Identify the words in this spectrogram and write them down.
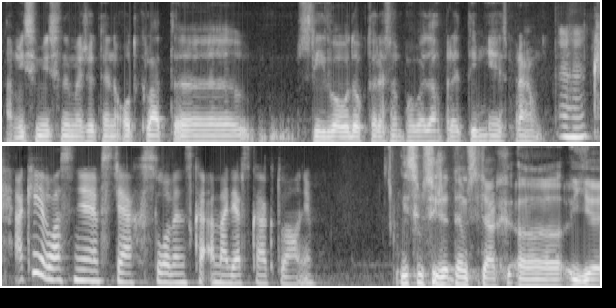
a my si myslíme, že ten odklad e, z tých dôvodov, ktoré som povedal predtým, nie je správny. Uh-huh. Aký je vlastne vzťah Slovenska a Maďarska aktuálne? Myslím si, že ten vzťah e, je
